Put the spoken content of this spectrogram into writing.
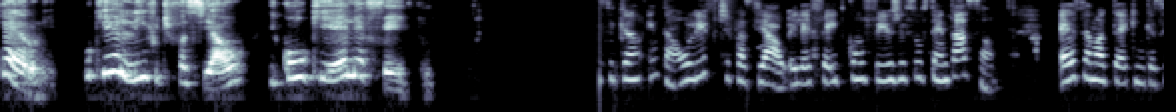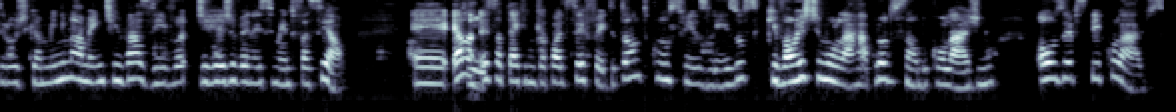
Carole, o que é lift facial e com o que ele é feito? Então, o lift facial ele é feito com fios de sustentação. Essa é uma técnica cirúrgica minimamente invasiva de rejuvenescimento facial. É, ela, essa técnica pode ser feita tanto com os fios lisos, que vão estimular a produção do colágeno, ou os espiculados,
